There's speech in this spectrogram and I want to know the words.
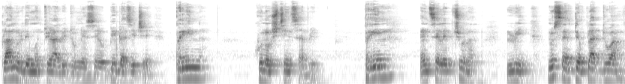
planul de mântuire a lui Dumnezeu, Biblia zice, prin cunoștința lui, prin înțelepciunea lui. Nu s-a întâmplat doar,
